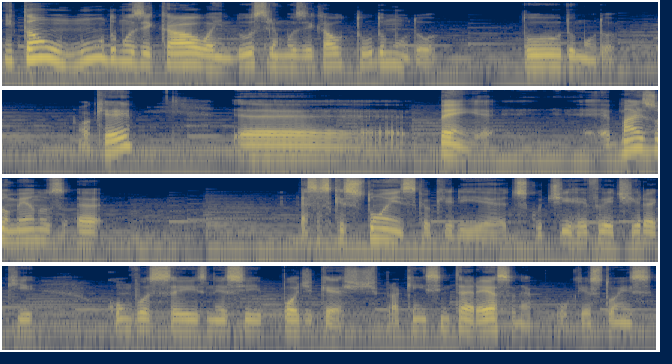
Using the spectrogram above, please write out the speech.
Então o mundo musical, a indústria musical, tudo mudou. Tudo mudou. Ok? É... Bem, é... é mais ou menos é, essas questões que eu queria discutir, refletir aqui com vocês nesse podcast, para quem se interessa né, por questões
